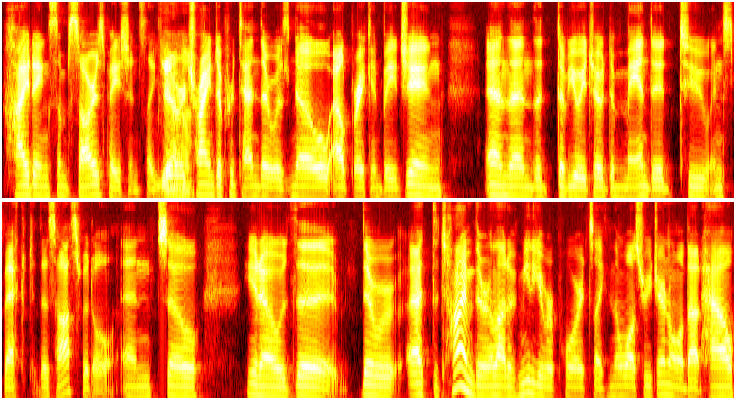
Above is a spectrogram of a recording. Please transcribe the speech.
hiding some SARS patients. Like yeah. they were trying to pretend there was no outbreak in Beijing, and then the WHO demanded to inspect this hospital, and so you know the there were at the time there were a lot of media reports like in the wall street journal about how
